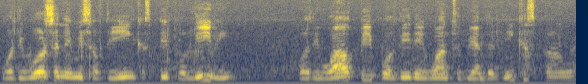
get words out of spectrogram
where the worst enemies of the Incas people living, where the wild people didn't want to be under the Incas power.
